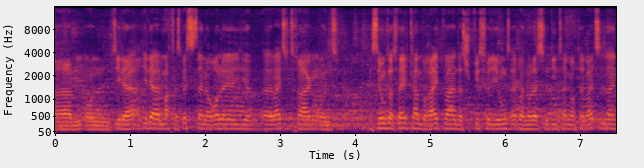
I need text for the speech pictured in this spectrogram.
Ähm, und jeder, jeder macht das Beste seiner Rolle hier äh, beizutragen. Und dass die Jungs aus Feldkamp bereit waren, das spricht für die Jungs einfach nur, dass sie verdient haben, auch dabei zu sein.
